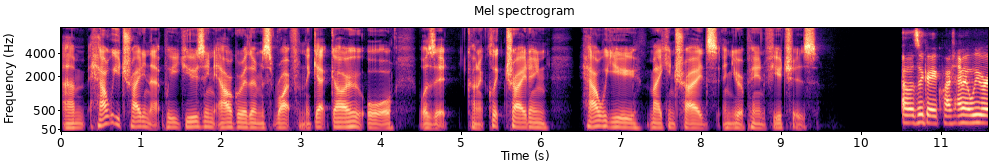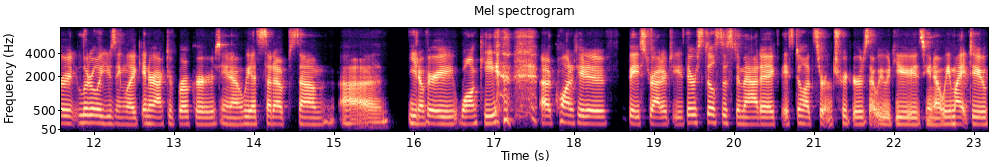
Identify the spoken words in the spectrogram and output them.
um, how were you trading that? Were you using algorithms right from the get go, or was it kind of click trading? How were you making trades in European futures? Oh, was a great question. I mean, we were literally using like interactive brokers. You know, we had set up some, uh, you know, very wonky uh, quantitative based strategies. They were still systematic. They still had certain triggers that we would use. You know, we might do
